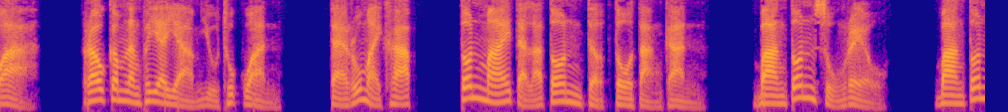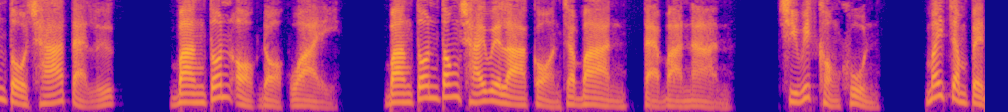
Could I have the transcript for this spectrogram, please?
ว่า เรากำลังพยายามอยู่ทุกวัน แต่รู้ไหมครับ ต้นไม้แต่ละต้นเติบโตต่างกัน บางต้นสูงเร็ว บางต้นโตช้าแต่ลึก บางต้นออกดอกไว บางต้นต้องใช้เวลาก่อนจะบาน แต่บานนาน ชีวิตของคุณไม่จำเป็น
